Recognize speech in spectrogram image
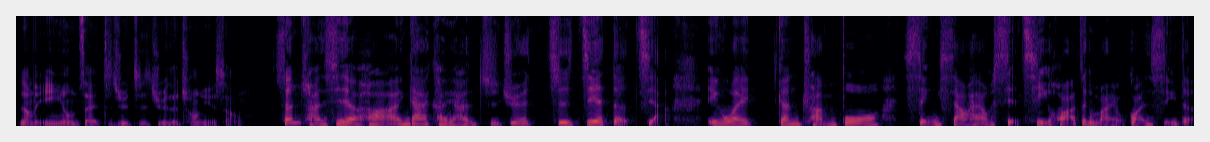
让你应用在直觉直觉的创业上？声传系的话，应该可以很直觉直接的讲，因为跟传播、行销还有写企划这个蛮有关系的。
